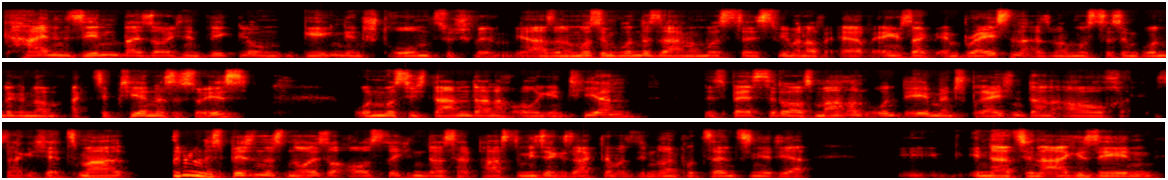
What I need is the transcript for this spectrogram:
keinen Sinn, bei solchen Entwicklungen gegen den Strom zu schwimmen. Ja, also man muss im Grunde sagen, man muss das, wie man auf, auf Englisch sagt, embracen. Also man muss das im Grunde genommen akzeptieren, dass es so ist und muss sich dann danach orientieren, das Beste daraus machen und eben entsprechend dann auch, sage ich jetzt mal, das Business neu so ausrichten, dass halt passt. Und wie Sie ja gesagt haben, also die 9% sind jetzt ja international gesehen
